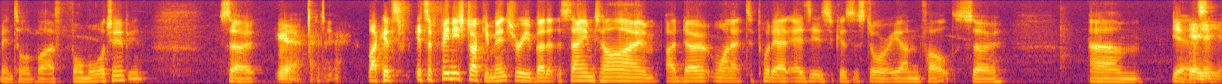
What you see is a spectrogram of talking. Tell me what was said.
mentored by a former world champion. So yeah, like it's it's a finished documentary, but at the same time, I don't want it to put out as is because the story unfolds. So, um, yeah, yeah, yeah, yeah.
